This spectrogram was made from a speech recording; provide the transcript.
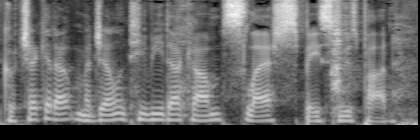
go check it out, MagellanTV.com slash Space News Pod.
